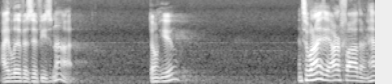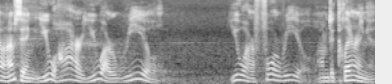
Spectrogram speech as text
I live as if He's not. Don't you? And so when I say Our Father in heaven, I'm saying, You are, you are real. You are for real. I'm declaring it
